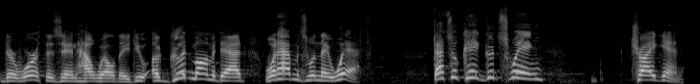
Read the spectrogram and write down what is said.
their worth is in how well they do. A good mom and dad, what happens when they whiff? That's okay, good swing. Try again.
